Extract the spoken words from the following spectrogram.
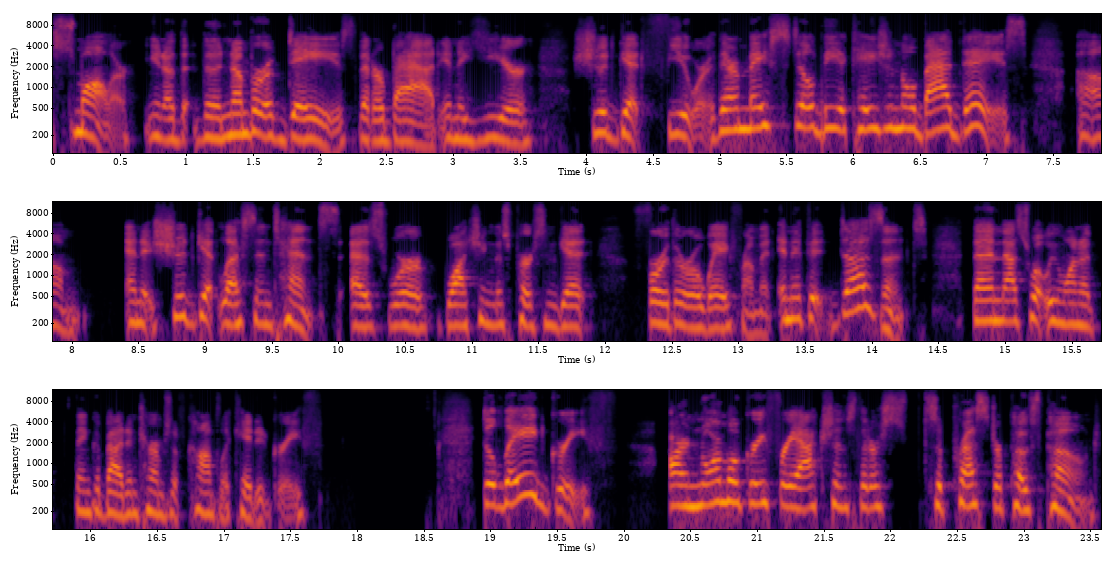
smaller. You know the, the, number of days that are bad in a year should get fewer. There may still be occasional bad days um, and it should get less intense as we're watching this person get further away from it. And if it doesn't then that's what we want to think about in terms of complicated grief. Delayed grief are normal grief reactions that are suppressed or postponed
